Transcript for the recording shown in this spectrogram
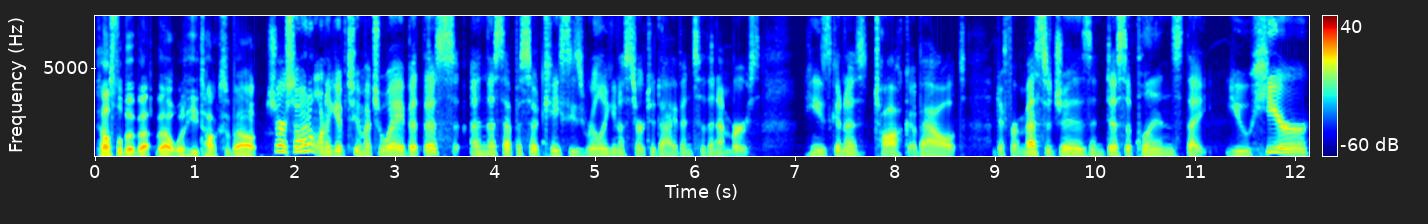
tell us a little bit about, about what he talks about. Sure. So I don't want to give too much away, but this in this episode, Casey's really going to start to dive into the numbers. He's going to talk about different messages and disciplines that you hear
